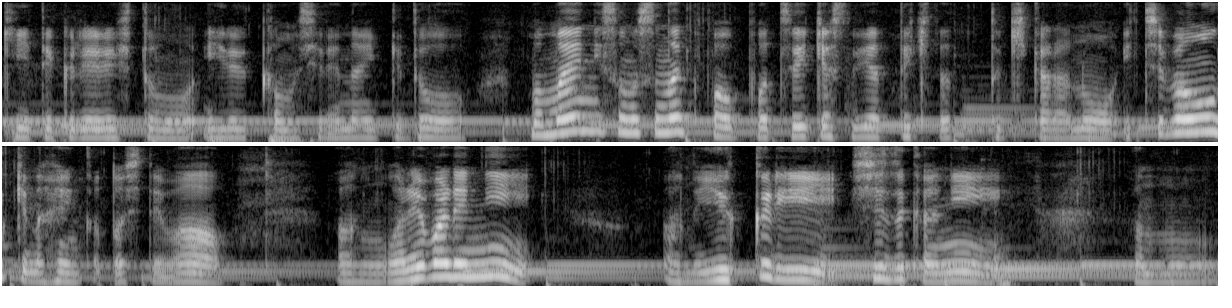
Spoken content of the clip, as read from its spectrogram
聞いてくれる人もいるかもしれないけど、まあ、前にそのスナックパオポツイキャスでやってきた時からの一番大きな変化としてはあの我々にあのゆっくり静かにあの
